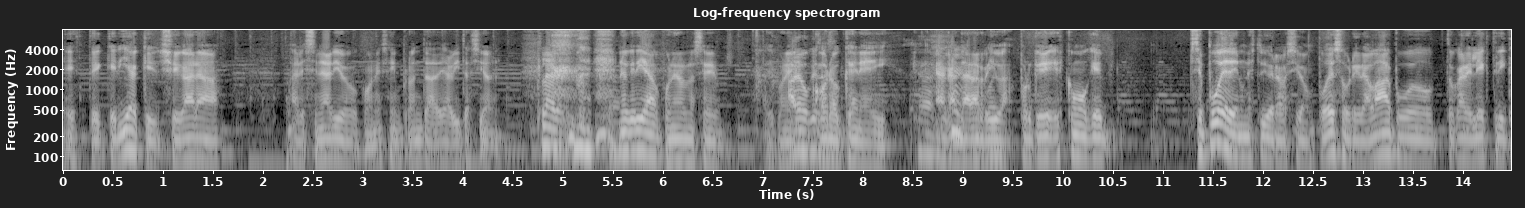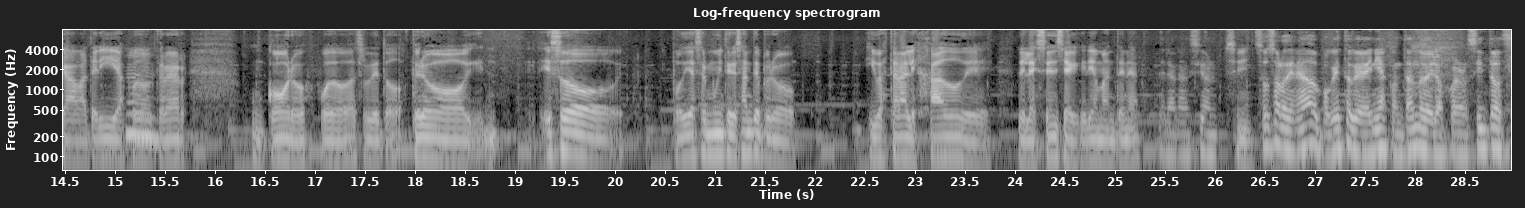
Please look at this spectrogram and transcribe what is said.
este, quería que llegara al escenario con esa impronta de habitación. Claro. No quería poner, no sé, poner Algo que coro no- Kennedy Claro. a cantar arriba, porque es como que se puede en un estudio de grabación, podés sobregrabar, puedo tocar eléctrica, baterías, puedo Mm. traer un coro, puedo hacer de todo, pero eso podía ser muy interesante, pero iba a estar alejado de, de la esencia que quería mantener. De la canción. Sí. ¿Sos ordenado? Porque esto que venías contando de los colorcitos,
